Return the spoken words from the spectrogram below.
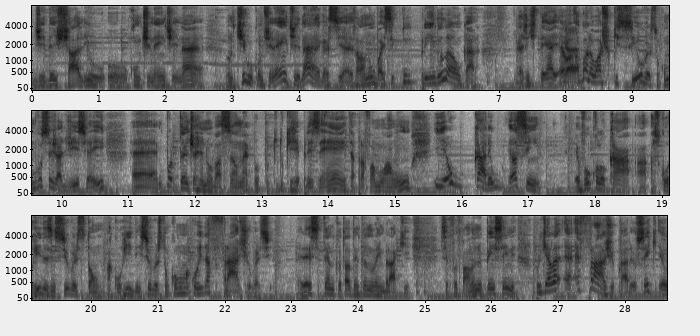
de deixar ali o, o, o continente, né? O antigo continente, né, Garcia? Ela não vai se cumprindo, não, cara. A gente tem aí. É. agora, eu acho que Silverson, como você já disse aí, é importante a renovação, né? Por, por tudo que representa pra Fórmula 1. E eu, cara, eu, assim, eu vou colocar a, as corridas em Silverstone, a corrida em Silverstone, como uma corrida frágil, Garcia. Era esse termo que eu tava tentando lembrar aqui. Você foi falando, eu pensei nisso. Porque ela é, é, frágil, cara. Eu sei que, eu,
